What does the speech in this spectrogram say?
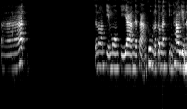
ป๊าดจะนอนกี่โมงกี่ยามเนี่ยสามทุ่มแล้วกำลังกินข้าวเย็น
